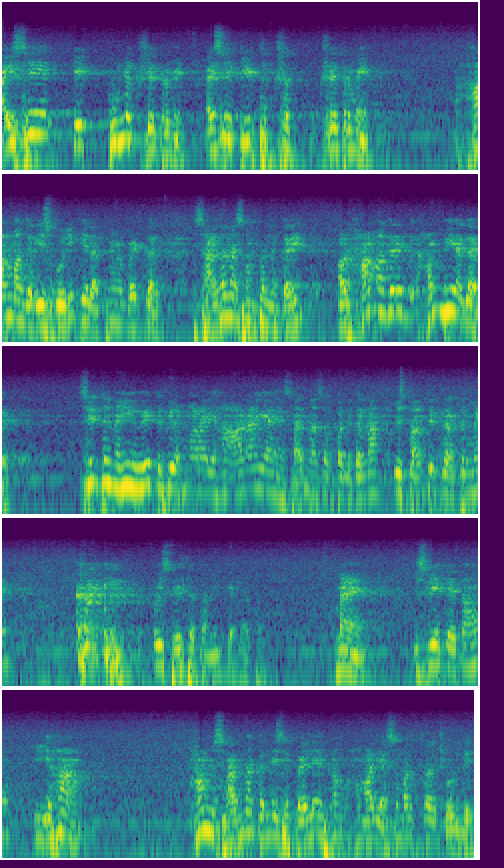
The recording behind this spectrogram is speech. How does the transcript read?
ऐसे एक पुण्य क्षेत्र में, ऐसे तीर्थ क्षेत्र में हम अगर इस होली के रथ में बैठकर साधना संपन्न करें और हम अगर, हम भी अगर सिद्ध नहीं हुए तो फिर हमारा यहाँ आना या है साधना संपन्न करना, इस तांत्रिक रात्र में कोई श्रेष्ठता नहीं कहलाता। मैं इसलिए कहता हूँ कि यहाँ हम साधना करने से पहले हम हमारी असमर्थता छोड़ दें।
